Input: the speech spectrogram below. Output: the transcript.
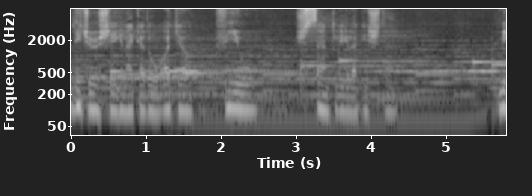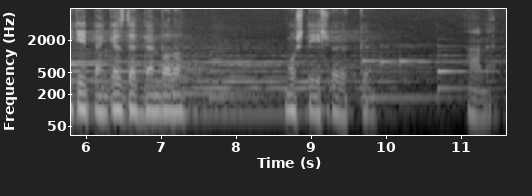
Dicsőség neked, ó Atya, Fiú s Szent Lélek Isten, miképpen kezdetben vala, most és örökkön. Ámen.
